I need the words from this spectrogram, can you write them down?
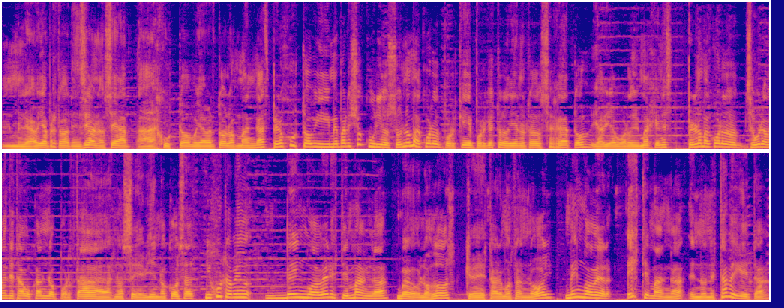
le había prestado atención. O sea, ah, justo voy a ver todos los mangas. Pero justo vi, me pareció curioso. No me acuerdo por qué, porque esto lo había notado hace rato y había guardado imágenes. Pero no me acuerdo, seguramente estaba buscando portadas, no sé, viendo cosas. Y justo vengo, vengo a ver este manga, bueno, los dos que estaré mostrando hoy. Vengo a ver este manga en donde está Vegeta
